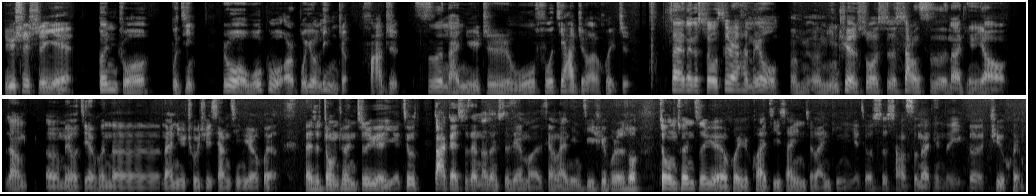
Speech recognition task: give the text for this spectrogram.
于是时也奔浊不尽，若无故而不用令者，罚之。思男女之无夫家者而会之。在那个时候，虽然还没有呃呃明确说是上巳那天要让呃没有结婚的男女出去相亲约会了，但是仲春之月也就大概是在那段时间嘛。像《兰亭集序》不是说仲春之月会于会稽山阴之兰亭，也就是上巳那天的一个聚会嘛。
